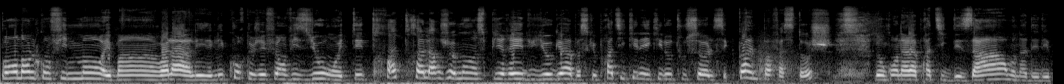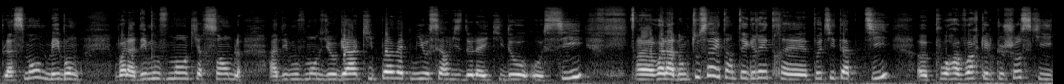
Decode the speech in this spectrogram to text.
Pendant le confinement, et eh ben voilà, les, les cours que j'ai fait en visio ont été très très largement inspirés du yoga, parce que pratiquer l'aïkido tout seul, c'est quand même pas fastoche. Donc, on a la pratique des armes, on a des déplacements, mais bon, voilà, des mouvements qui ressemblent à des mouvements de yoga qui peuvent être mis au service de l'aïkido aussi. Euh, voilà, donc tout ça est intégré très petit à petit euh, pour avoir quelque chose qui,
